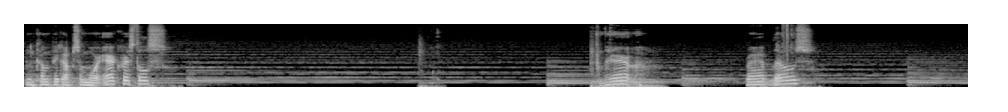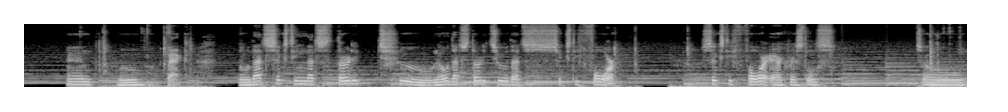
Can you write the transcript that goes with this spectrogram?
and come pick up some more air crystals. There. Grab those. And move back. So that's 16, that's 32. No, that's 32, that's 64. 64 air crystals. So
